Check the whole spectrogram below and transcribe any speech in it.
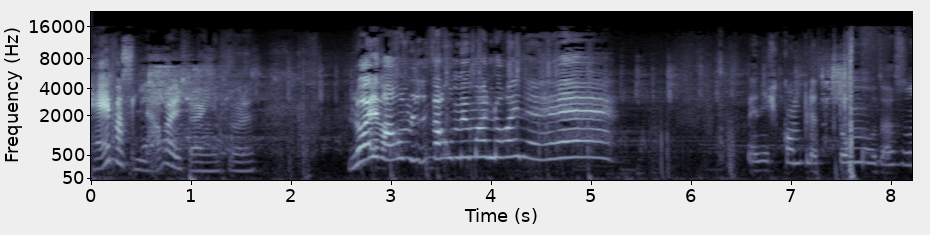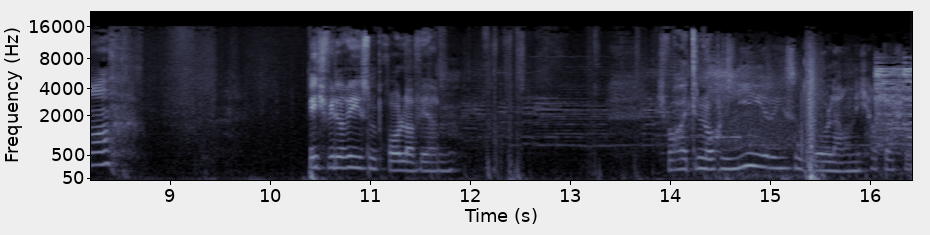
Hä, was laber ich eigentlich, Leute? Leute, warum, warum immer Leute? Hä? Bin ich komplett dumm oder so? Ich will Riesenbrawler werden. Ich war heute noch nie Riesenbrawler und ich habe da schon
